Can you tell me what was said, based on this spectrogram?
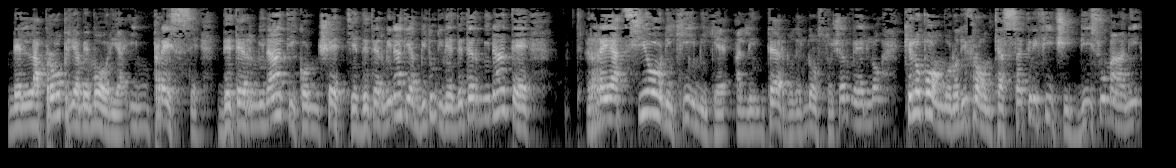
nella propria memoria impresse determinati concetti e determinate abitudini e determinate reazioni chimiche all'interno del nostro cervello che lo pongono di fronte a sacrifici disumani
